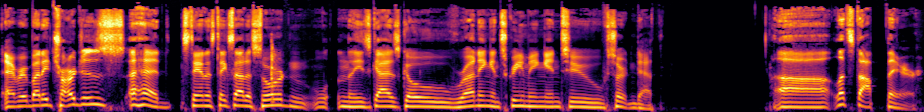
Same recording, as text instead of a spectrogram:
everybody charges ahead. Stannis takes out his sword, and, and these guys go running and screaming into certain death. Uh, let's stop there.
